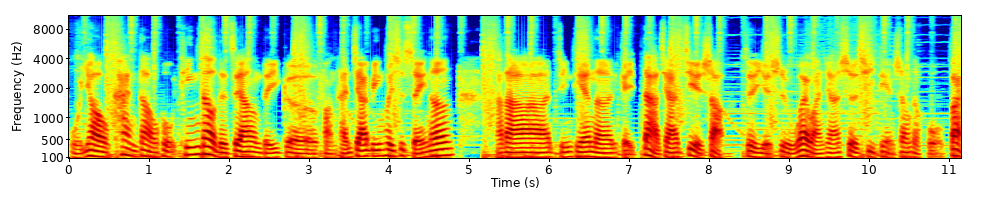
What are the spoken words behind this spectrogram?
我要看到或听到的这样的一个访谈嘉宾会是谁呢？他他今天呢给大家介绍，这也是无碍玩家社企电商的伙伴，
